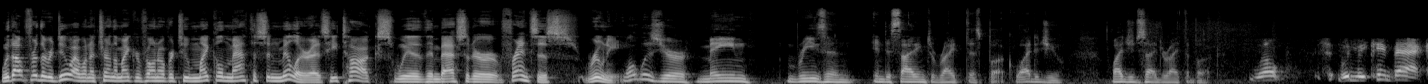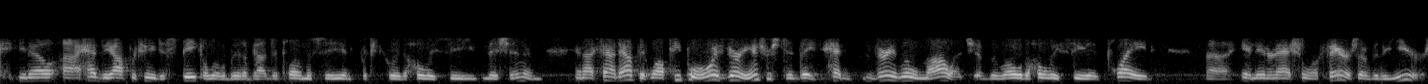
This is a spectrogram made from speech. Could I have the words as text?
without further ado, I want to turn the microphone over to Michael Matheson Miller as he talks with Ambassador Francis Rooney. What was your main reason in deciding to write this book? Why did you why did you decide to write the book? Well, when we came back, you know, I had the opportunity to speak a little bit about diplomacy and particularly the Holy See mission and and I found out that while people were always very interested, they had very little knowledge of the role the Holy See had played uh, in international affairs over the years.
